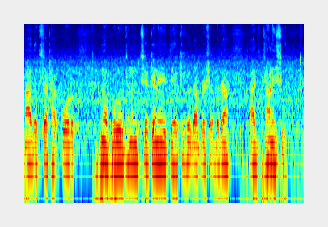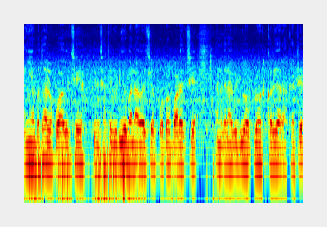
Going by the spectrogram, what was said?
આ દક્ષા ઠાકોરનો પૂર્વ જન્મ છે કે નહીં તે હકીકત આપણે બધા આજ જાણીશું. અહીંયા બધા લોકો આવે છે, તેની સાથે વીડિયો બનાવે છે, ફોટો પાડે છે અને તેના વીડિયો અપલોડ કર્યા રાખે છે.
